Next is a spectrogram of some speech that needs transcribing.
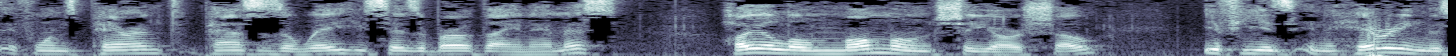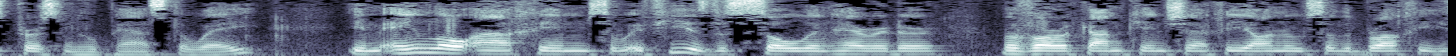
If one's parent passes away, he says a Baruch Dayan Emes. Hoyalo Momon Sheyarsho. If he is inheriting this person who passed away. Im Ein Lo Achim. So if he is the sole inheritor, Mavarach Amken Shechianu. So the bracha he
